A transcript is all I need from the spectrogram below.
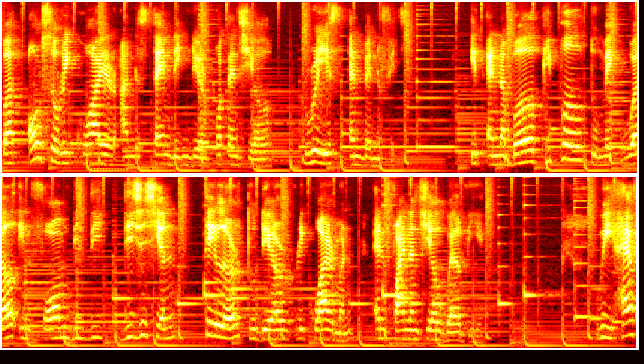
but also require understanding their potential risks and benefits. It enables people to make well-informed decisions tailored to their requirement and financial well-being. We have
